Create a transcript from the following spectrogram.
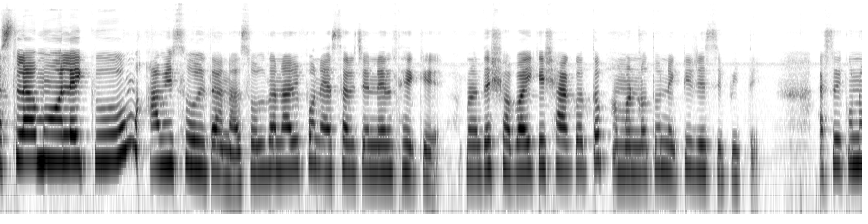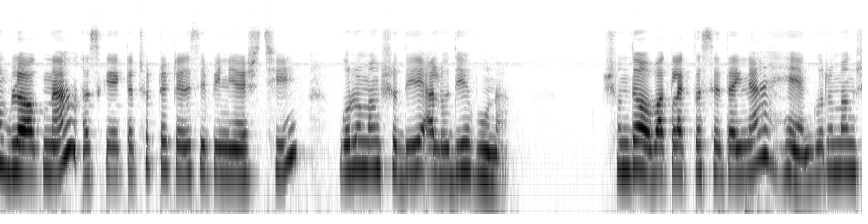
আসসালামু আলাইকুম, আমি সুলতানা সুলতানা রিপন এসআর চ্যানেল থেকে আপনাদের সবাইকে স্বাগত আমার নতুন একটি রেসিপিতে। আজকে কোনো ব্লগ না, আজকে একটা ছোট্ট একটা রেসিপি নিয়ে আসছি, গরুর মাংস দিয়ে আলু দিয়ে ভুনা। শুনতে অবাক লাগতেছে, তাই না? হ্যাঁ গরুর মাংস,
